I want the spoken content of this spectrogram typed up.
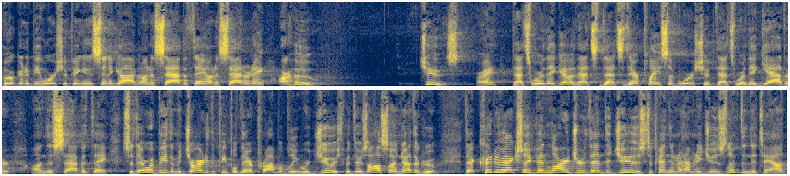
who are going to be worshiping in the synagogue on a Sabbath day, on a Saturday, are who? Jews, all right? That's where they go. That's, that's their place of worship. That's where they gather on the Sabbath day. So there would be the majority of the people there probably were Jewish, but there's also another group that could have actually been larger than the Jews, depending on how many Jews lived in the town,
